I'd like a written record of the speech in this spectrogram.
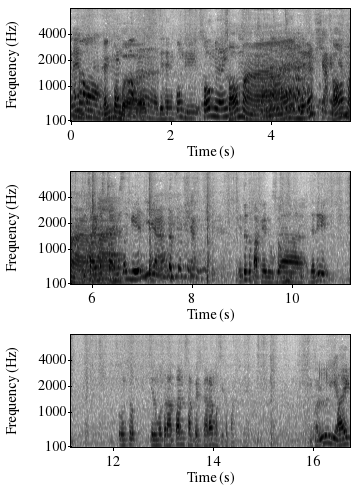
hengpong. Hengpong bos. Nah, di hengpong di somai Somai. ya kan. Somai. Chinese Chinese again iya itu kepake juga jadi untuk ilmu terapan sampai sekarang masih kepake Ya, kalau lu ya baik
